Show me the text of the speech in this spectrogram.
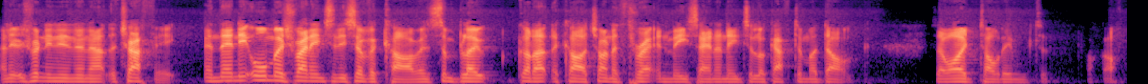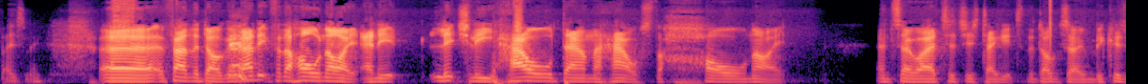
and it was running in and out the traffic. And then it almost ran into this other car, and some bloke got out the car trying to threaten me, saying I need to look after my dog. So I told him to fuck off, basically. Uh, found the dog and had it for the whole night, and it literally howled down the house the whole night. And so I had to just take it to the dogs home because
